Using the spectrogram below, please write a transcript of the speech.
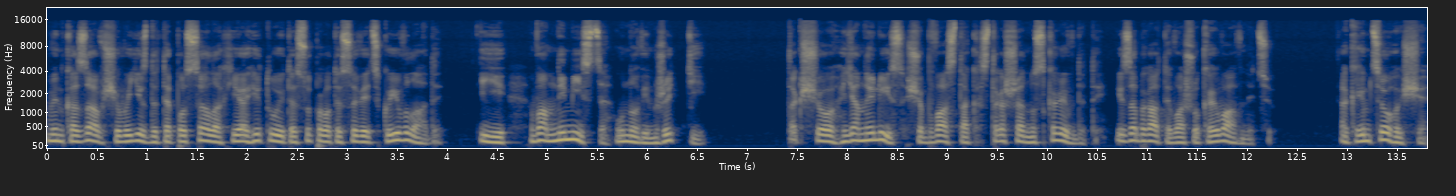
Він казав, що ви їздите по селах і агітуєте супроти совєтської влади, і вам не місце у новім житті. Так що я не ліз, щоб вас так страшенно скривдити і забрати вашу кривавницю. А крім цього ще,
